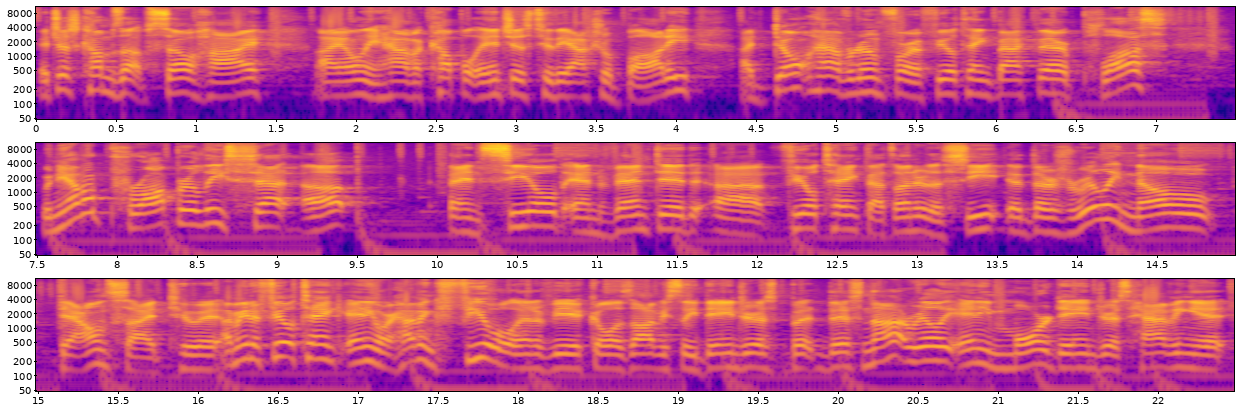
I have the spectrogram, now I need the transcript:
it just comes up so high. I only have a couple inches to the actual body. I don't have room for a fuel tank back there. Plus when you have a properly set up and sealed and vented uh, fuel tank that's under the seat there's really no downside to it. I mean, a fuel tank anywhere, having fuel in a vehicle is obviously dangerous, but there's not really any more dangerous having it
